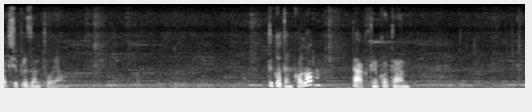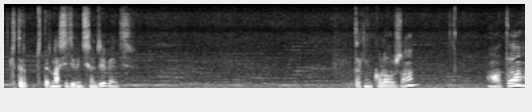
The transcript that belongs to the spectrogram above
Tak się prezentują. Tylko ten kolor? Tak, tylko ten. Czter- 14,99 w takim kolorze. O, te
